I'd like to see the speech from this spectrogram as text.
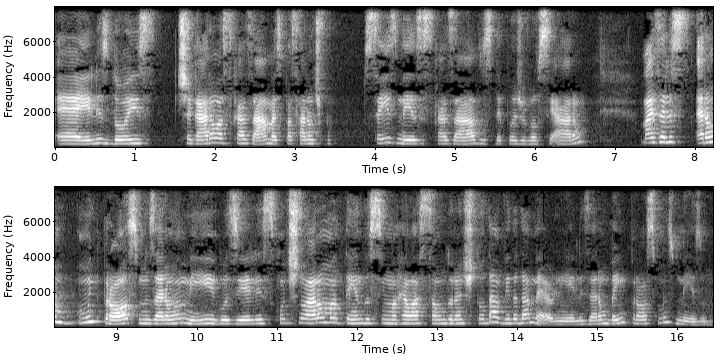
É, eles dois chegaram a se casar, mas passaram tipo seis meses casados, depois divorciaram. Mas eles eram muito próximos, eram amigos e eles continuaram mantendo assim uma relação durante toda a vida da Marilyn. Eles eram bem próximos mesmo.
